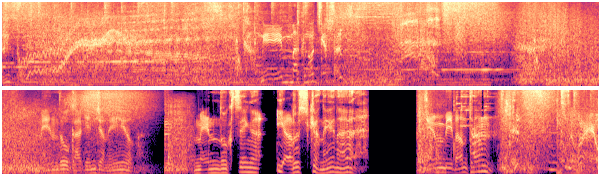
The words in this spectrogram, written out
影煙幕の術。面倒かけんじゃねえよ。めんどくせえがやるしかねえな。準備万端。そらよ。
